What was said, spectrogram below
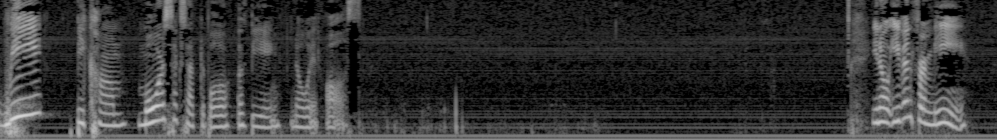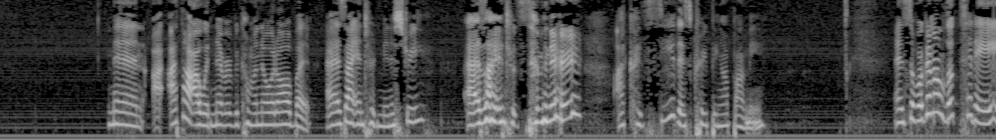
we become more susceptible of being know it alls. You know, even for me, man, I, I thought I would never become a know it all, but as I entered ministry, as I entered seminary, I could see this creeping up on me. And so we're going to look today.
